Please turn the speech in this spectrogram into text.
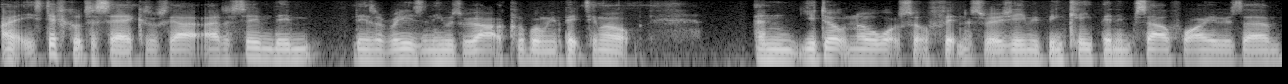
I, it's difficult to say because I'd assume the, there's a reason he was without a club when we picked him up and you don't know what sort of fitness regime he'd been keeping himself while he was, um,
